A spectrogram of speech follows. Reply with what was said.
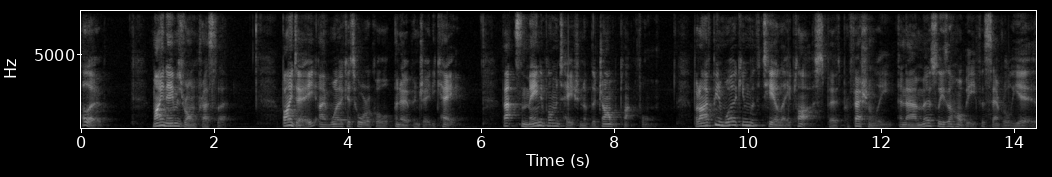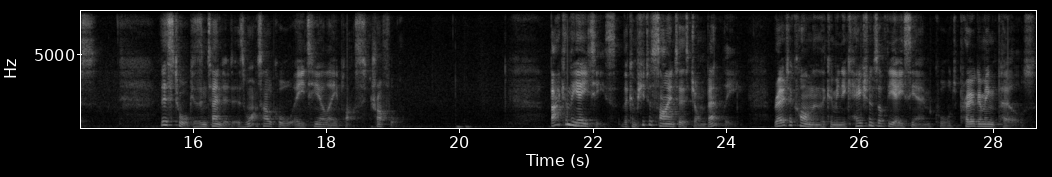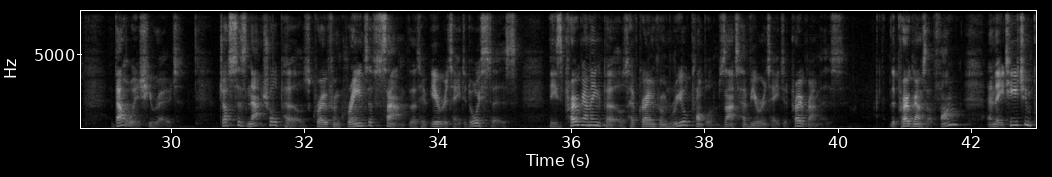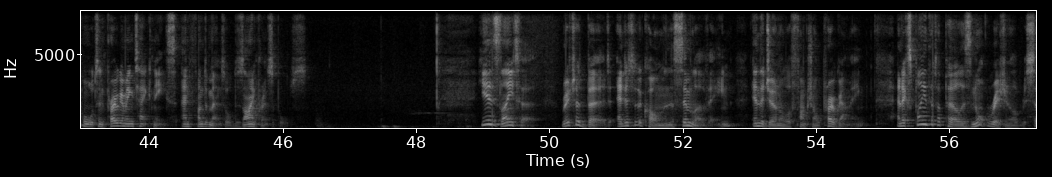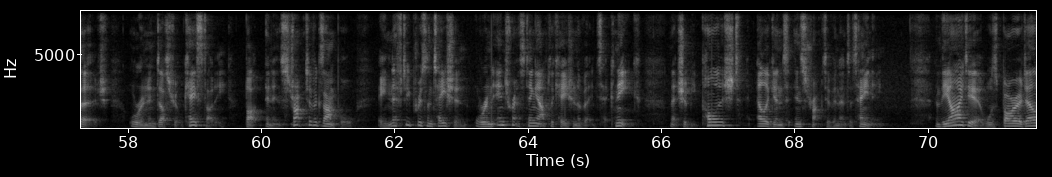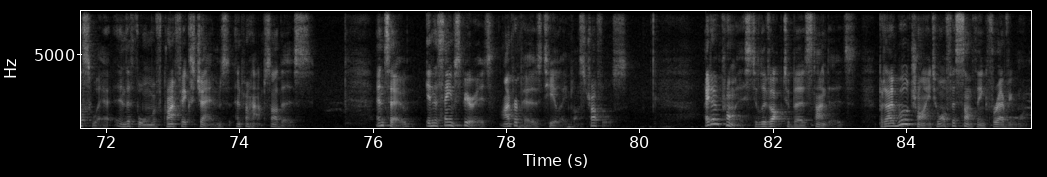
Hello, my name is Ron Pressler. By day, I work at Oracle and OpenJDK. That's the main implementation of the Java platform. But I've been working with TLA both professionally and now mostly as a hobby, for several years. This talk is intended as what I'll call a TLA Plus truffle. Back in the 80s, the computer scientist John Bentley wrote a column in the Communications of the ACM called Programming Pearls, about which he wrote, Just as natural pearls grow from grains of sand that have irritated oysters, these programming pearls have grown from real problems that have irritated programmers. The programs are fun, and they teach important programming techniques and fundamental design principles. Years later, Richard Bird edited a column in a similar vein in the Journal of Functional Programming and explained that a pearl is not original research or an industrial case study, but an instructive example, a nifty presentation, or an interesting application of a technique that should be polished, elegant, instructive, and entertaining. And the idea was borrowed elsewhere in the form of graphics gems and perhaps others. And so, in the same spirit, I propose TLA plus truffles. I don't promise to live up to Bird's standards, but I will try to offer something for everyone.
